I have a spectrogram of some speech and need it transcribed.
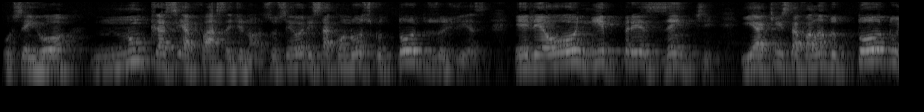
O Senhor nunca se afasta de nós. O Senhor está conosco todos os dias. Ele é onipresente. E aqui está falando: todo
